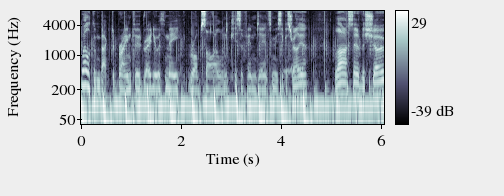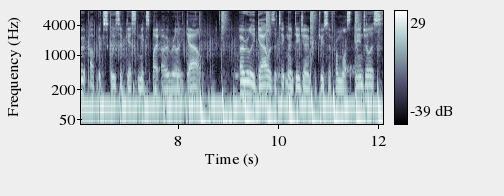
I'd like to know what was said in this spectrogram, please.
Welcome back to Brain Food Radio with me, Rob Zile on Kiss FM Dance Music Australia. Last set of the show of an exclusive guest mix by Orly Gal. Oh Really Gal is a techno DJ and producer from Los Angeles.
